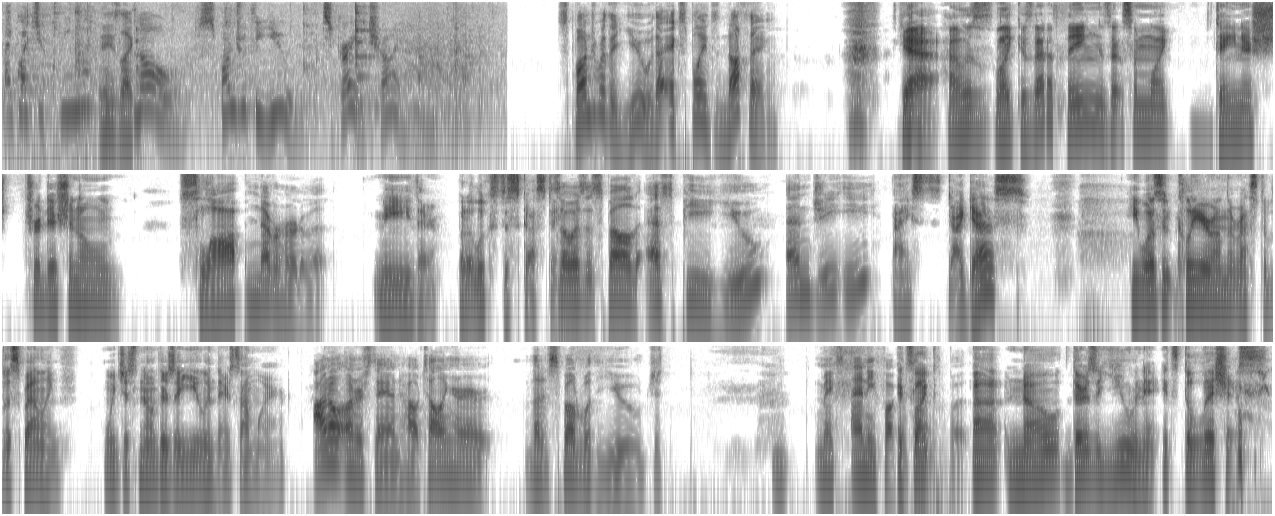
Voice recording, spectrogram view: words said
Like what you clean with? and he's like, No, sponge with the U. It's great. Try it. "Sponge with a U? That explains nothing. Yeah, I was like, is that a thing? Is that some like Danish traditional slop? Never heard of it. Me either, but it looks disgusting. So is it spelled S P U N G E? I, s- I guess. He wasn't clear on the rest of the spelling. We just know there's a U in there somewhere. I don't understand how telling her that it's spelled with U just makes any fucking It's like. But uh, no, there's a U in it. It's delicious.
